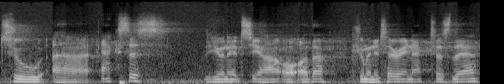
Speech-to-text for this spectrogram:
to uh, access the UNHCR or other humanitarian actors there.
